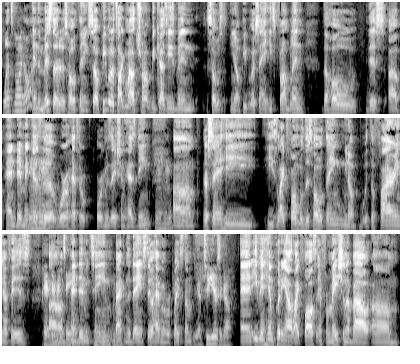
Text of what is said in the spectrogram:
What's going on? in the midst of this whole thing. So people are talking about Trump because he's been so you know people are saying he's fumbling the whole this uh, pandemic as the World Health Organization has deemed. Um, they're saying he he's like fumbled this whole thing, you know, with the firing of his Pandemic um, team. pandemic team back in the day and still haven't replaced them yeah, two years ago. and even him putting out like false information about um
